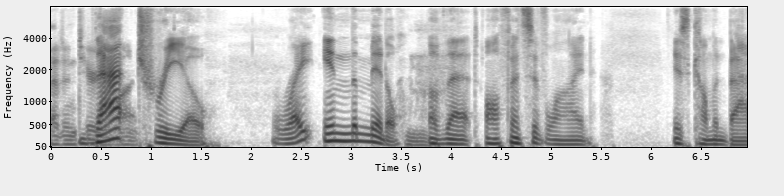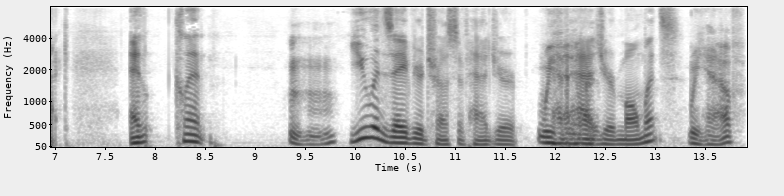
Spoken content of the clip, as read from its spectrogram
That interior that line. trio right in the middle of that offensive line is coming back. And Clint, Mhm. you and Xavier Truss have had your We've had had- your moments. We have.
